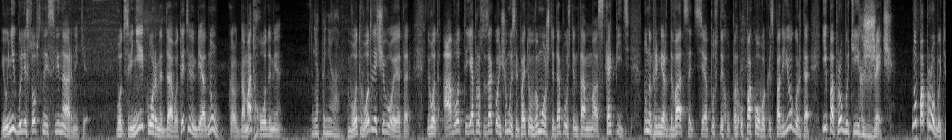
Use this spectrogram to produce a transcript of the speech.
и у них были собственные свинарники. Вот свиней кормят, да, вот этими био, ну, там, отходами. Я поняла. Вот, вот для чего это. Вот, а вот я просто закончу мысль. Поэтому вы можете, допустим, там а, скопить, ну, например, 20 пустых упаковок из-под йогурта и попробуйте их сжечь. Ну, попробуйте,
